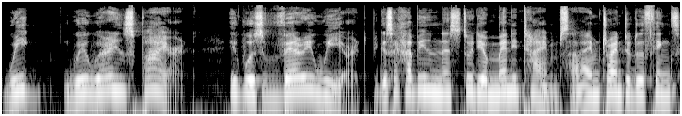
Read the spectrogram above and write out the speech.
we we were inspired. It was very weird because I have been in a studio many times and I'm trying to do things,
